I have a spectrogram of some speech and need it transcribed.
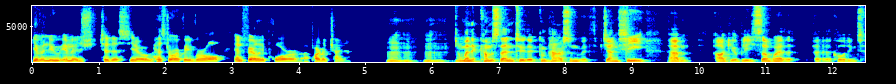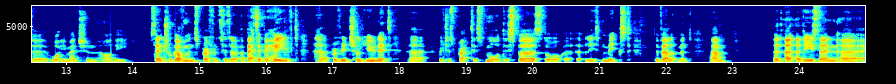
give a new image to this, you know, historically rural and fairly poor uh, part of China. Mm-hmm, mm-hmm. And when it comes then to the comparison with Jiangxi, um, arguably somewhere that, uh, according to what you mentioned, are the central government's preferences, a, better behaved uh, provincial unit, uh, which has practiced more dispersed or uh, at least mixed development. Um, are, are, these then uh,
